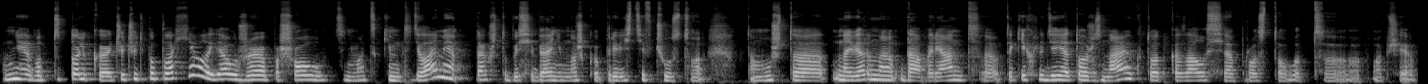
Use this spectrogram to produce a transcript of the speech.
мне вот только чуть-чуть поплохело, я уже пошел заниматься какими-то делами, так, чтобы себя немножко привести в чувство. Потому что, наверное, да, вариант э, таких людей я тоже знаю, кто отказался просто вот э, вообще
